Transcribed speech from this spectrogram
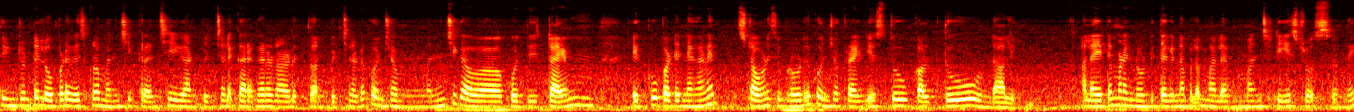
తింటుంటే లోపల వేసుకోవడం మంచి క్రంచీగా అనిపించాలి కరకరలాడుతూ అనిపించాలి కొంచెం మంచిగా కొద్ది టైం ఎక్కువ పట్టినా కానీ స్టవ్ని సిమ్లో పెడితే కొంచెం ఫ్రై చేస్తూ కలుపుతూ ఉండాలి. అలా అయితే మనకి నోటి తగినప్పుడు మళ్ళీ మంచి టేస్ట్ వస్తుంది.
